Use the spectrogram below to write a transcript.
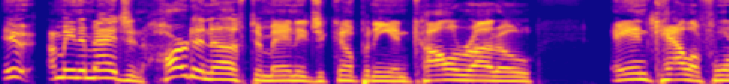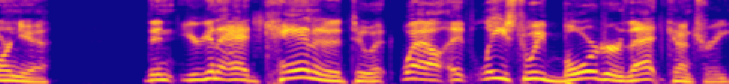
It, I mean, imagine hard enough to manage a company in Colorado and California. Then you're going to add Canada to it. Well, at least we border that country.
